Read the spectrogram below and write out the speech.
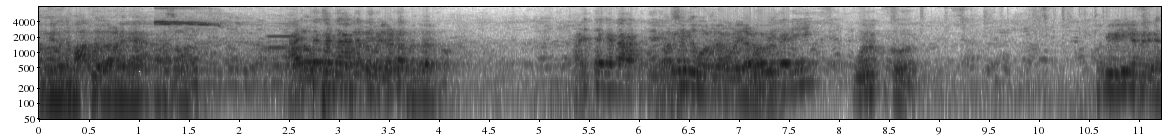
இங்க கொஞ்சம் பார்த்து விளையாடுங்க. அரசங்குடி அடுத்த கட்ட ஆட்டத்தில் அடுத்த கட்ட ஆட்டத்தில் வருஷத்துக்கு ஒரு தடவை. கோவிலடி உருக்கூர் தம்பி வெளியில போயிருங்க.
